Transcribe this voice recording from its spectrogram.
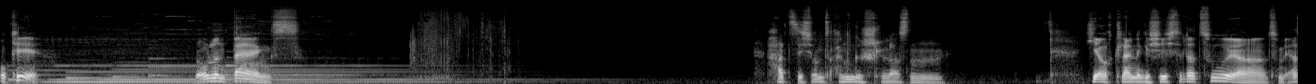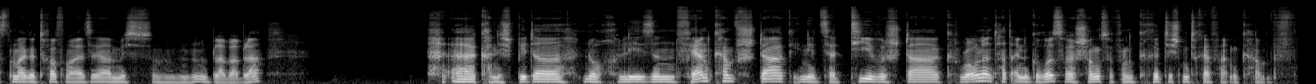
Okay. Roland Banks. Hat sich uns angeschlossen. Hier auch kleine Geschichte dazu. Ja, zum ersten Mal getroffen, als er mich... hm, Bla bla bla. Äh, kann ich später noch lesen. Fernkampf stark, Initiative stark. Roland hat eine größere Chance auf einen kritischen Treffer im Kampf.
